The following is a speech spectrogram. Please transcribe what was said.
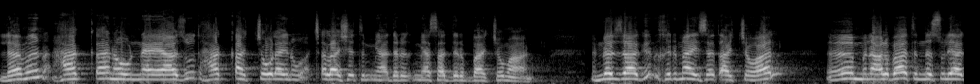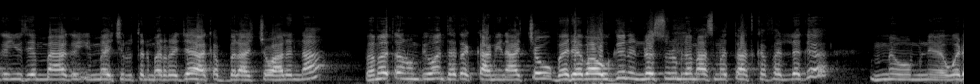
ለምን? ሀቀ ነውና የያዙት ሀቃቸው ላይ ነው ጨላሸት የሚያሳድርባቸው ማለት ነው። እነዛ ግን ህድማ ይሰጣቸዋል። ምናልባት እነሱ ሊያገኙት የማይችሉትን መረጃ ያቀብላቸዋልና በመጠኑም ቢሆን ተጠቃሚ ናቸው። በደባው ግን እነሱንም ለማስመታት ከፈለገ ወደ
